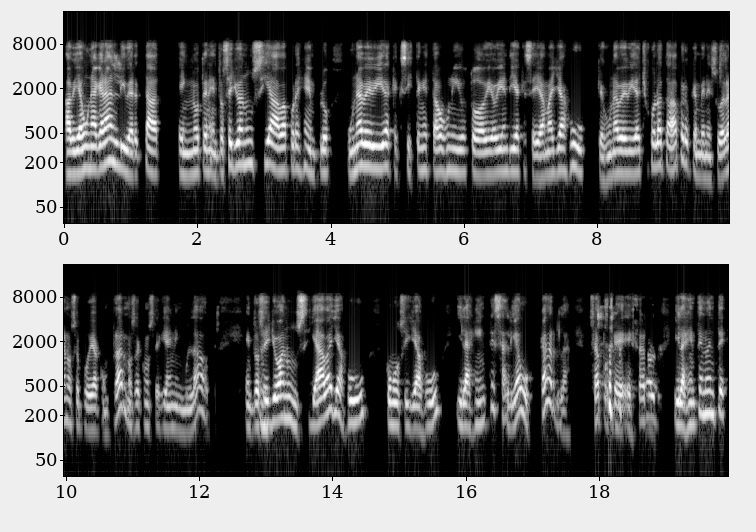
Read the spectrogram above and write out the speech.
había una gran libertad en no tener. Entonces yo anunciaba, por ejemplo, una bebida que existe en Estados Unidos todavía hoy en día que se llama Yahoo, que es una bebida chocolatada, pero que en Venezuela no se podía comprar, no se conseguía en ningún lado. Entonces mm. yo anunciaba Yahoo como si Yahoo y la gente salía a buscarla. O sea, porque y la gente no ente,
